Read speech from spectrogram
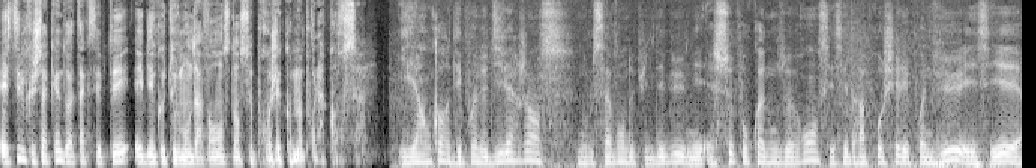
estime que chacun doit accepter et bien que tout le monde avance dans ce projet commun pour la Corse. Il y a encore des points de divergence, nous le savons depuis le début, mais ce pourquoi nous œuvrons, c'est essayer de rapprocher les points de vue et essayer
